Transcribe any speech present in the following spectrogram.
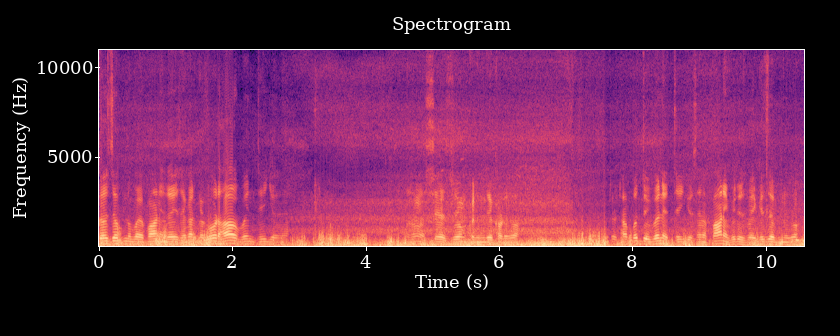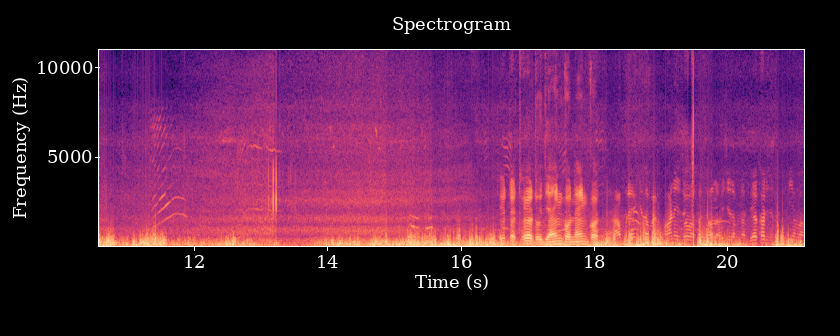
ગજબનું ભાઈ પાણી જાય છે કારણ કે રોડ હાવ બંધ થઈ ગયો છે. છે ઝૂમ કરીને દેખાડો તો આ બધું બને જ થઈ ગયું છે અને પાણી ભર્યું ભાઈ, ગજબનું જો ઠેઠે સુધી આંકો ને આંકો આપણે પાણી તો ચાલો તમને દેખાડશે તો વિડીયોમાં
